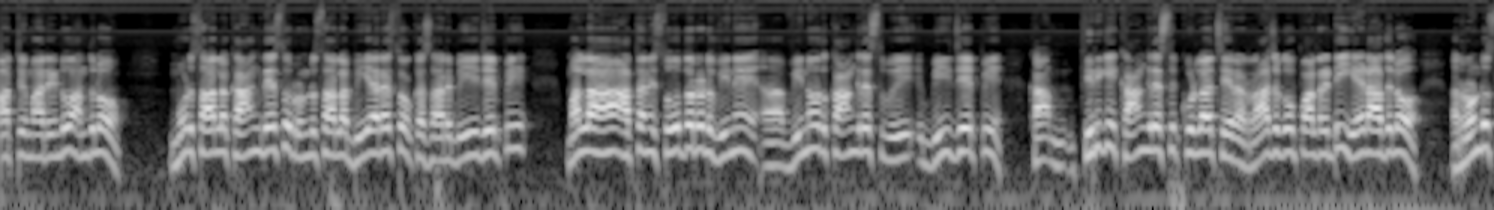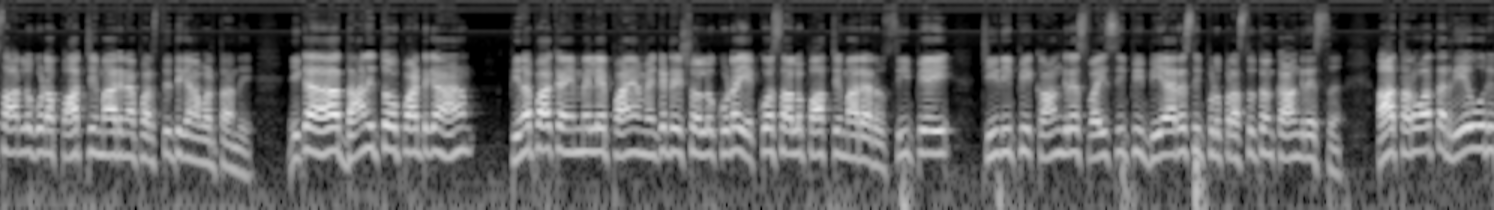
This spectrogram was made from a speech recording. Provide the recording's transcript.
పార్టీ మారిండు. అందులో మూడు సార్లు కాంగ్రెస్ రెండు సార్లు బీఆర్ఎస్ ఒకసారి బీజేపీ. మళ్ళా అతని సోదరుడు వినే వినోద్ కాంగ్రెస్ బీజేపీ కా తిరిగి కాంగ్రెస్కి కూడా చేరారు. రాజగోపాల్ రెడ్డి ఏడాదిలో రెండు సార్లు కూడా పార్టీ మారిన పరిస్థితి కనబడుతుంది. ఇక దానితో పాటుగా పినపాక ఎమ్మెల్యే పాయం వెంకటేశ్వర్లు కూడా ఎక్కువసార్లు పార్టీ మారారు. CPI TDP Congress YCP BRS ఇప్పుడు ప్రస్తుతం కాంగ్రెస్. ఆ తర్వాత రేవూరి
